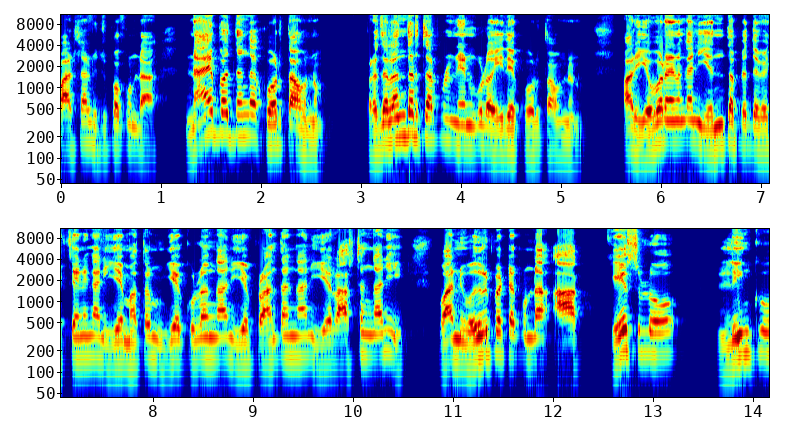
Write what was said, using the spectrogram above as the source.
పాఠశాలలు చూపకుండా న్యాయబద్ధంగా కోరుతా ఉన్నాం. ప్రజలందరి తరపున నేను కూడా ఇదే కోరుతా ఉన్నాను. వారు ఎవరైనా కానీ ఎంత పెద్ద వ్యక్తి అయినా కానీ ఏ మతం ఏ కులం కానీ ఏ ప్రాంతం కానీ ఏ రాష్ట్రం కానీ వారిని వదిలిపెట్టకుండా ఆ కేసులో లింకు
